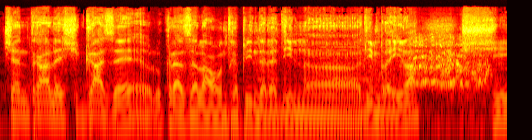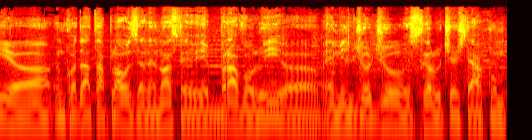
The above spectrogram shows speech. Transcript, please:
centrale și gaze. Lucrează la o întreprindere din, uh, din Brăila și uh, încă o dată aplauzele noastre. E bravo lui, uh, Emil Giurgiu strălucește acum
